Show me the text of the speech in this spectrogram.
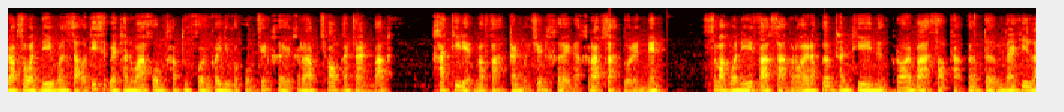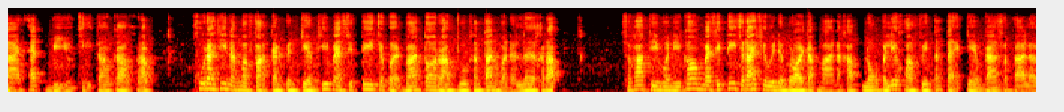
ครับสวัสดีวันเสาร์ที่ 11 ธันวาคมครับ ทุกคนก็อยู่กับผมเช่นเคยครับ ช่องอาจารย์บัคคัดที่เด็ดมาฝากกันเหมือนเช่นเคยนะครับ 3 ตัวเน้นๆสมัครวันนี้ฝาก 300 รับเพิ่มทันที 100 บาทสอบถามเพิ่มเติมได้ที่ Line @bug99 ครับ คู่แรกที่นำมาฝากกันเป็นเกมที่แมนซิตี้จะเปิดบ้านต้อนรับวูฟแฮมตันวันเดอร์เลอร์ครับสภาพทีมวันนี้ก็แมนซิตี้จะได้เควินเดบรอยกลับมานะครับ ลงไปเรียกความฟิตตั้งแต่เกมกลางสัปดาห์แล้ว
